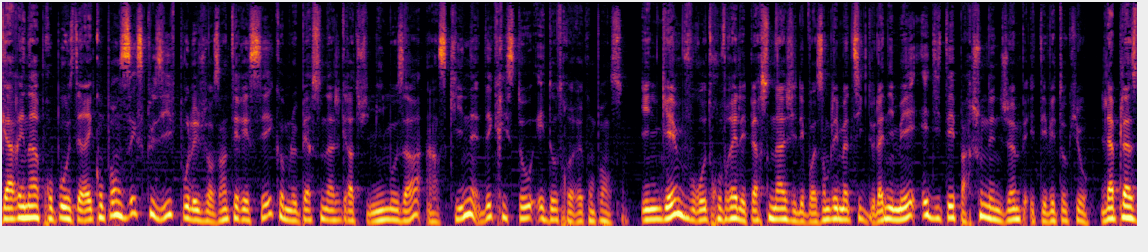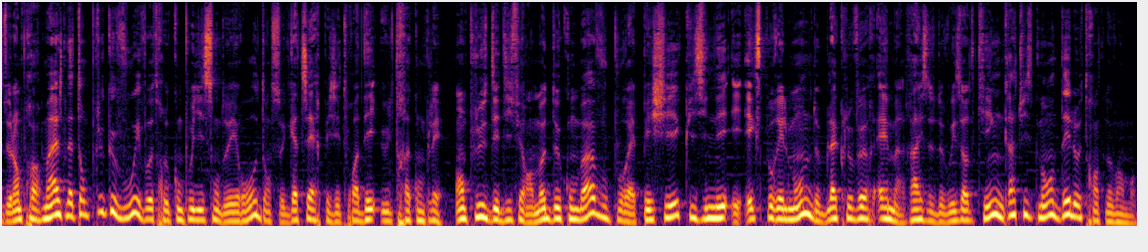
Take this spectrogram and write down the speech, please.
Garena propose des récompenses exclusives pour les joueurs intéressés comme le personnage gratuit Mimosa, un skin, des cristaux et d'autres récompenses. In-game, vous retrouverez les personnages et les voix emblématiques de l'anime édité par Shonen Jump et TV Tokyo. La place de l'Empereur Mage n'attend plus que vous et votre composition de héros dans ce gacha RPG 3D ultra complet. En plus des différents modes de combat, vous pourrez pêcher, cuisiner et explorer le monde de Black Clover M Rise of the Wizard King gratuitement dès le 30 novembre.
